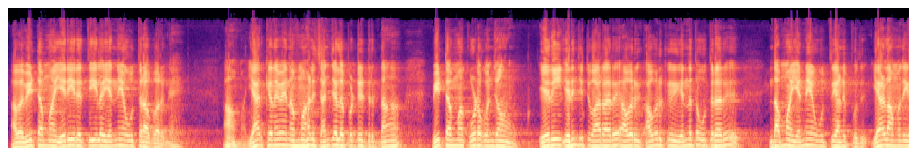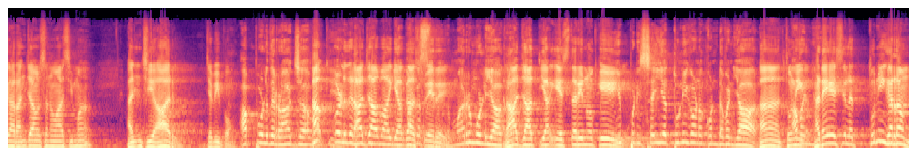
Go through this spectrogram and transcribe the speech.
அவ வீட்டம்மா எரியிற தீயில எண்ணெயை ஊத்துறா பாருங்க. ஆமா. ஏற்கனவே நம்மால் சஞ்சலப்பட்டுட்டு இருந்தான். வீட்டம்மா கூட கொஞ்சம் எரி எரிஞ்சிட்டு வராரு. அவரு அவருக்கு என்னத்தை ஊத்துறாரு? இந்த அம்மா எண்ணெயை ஊற்றி அனுப்புது. ஏழாம் அதிகாரம் அஞ்சாம் வசனம் வாசிமா? அஞ்சு ஆறு. ஜெபிப்போம். அப்பொழுது ராஜா அப்பொழுது ராஜாவாகி அகாஸ்வேரு. மறுமொழியாக ராஜாத்தியா எஸ்தரை நோக்கி இப்படி செய்ய துணிகோணம் கொண்டவன் யார்? துணி கடைசியில துணிகரம்.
